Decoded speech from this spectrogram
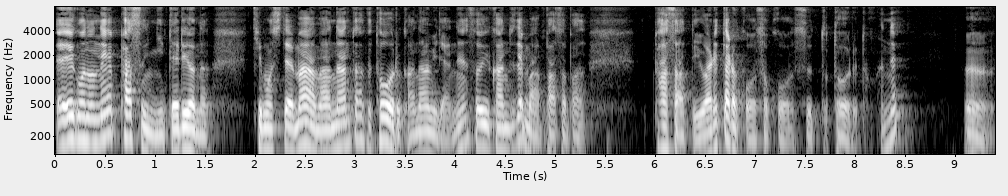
英語のねパスに似てるような気もしてまあまあなんとなく通るかなみたいなねそういう感じでまあパサパサパサって言われたらこうそこをスッと通るとかね。うん。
